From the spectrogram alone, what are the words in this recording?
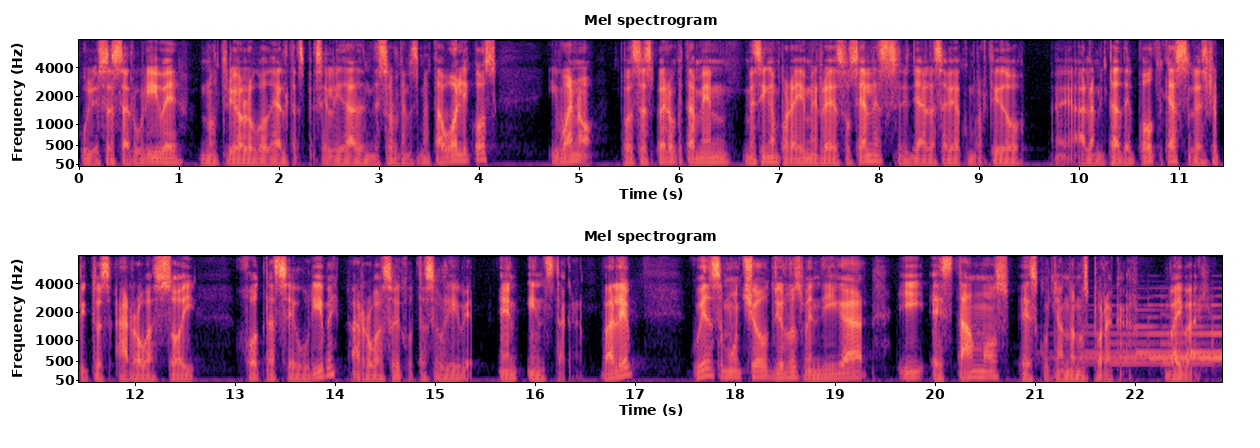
Julio César Uribe, nutriólogo de alta especialidad en desórdenes metabólicos. Y bueno, pues espero que también me sigan por ahí en mis redes sociales. Ya las había compartido eh, a la mitad del podcast. Les repito, es arroba soy jcuribe, arroba soy jcuribe en Instagram, ¿vale? Cuídense mucho, Dios los bendiga y estamos escuchándonos por acá. Bye bye.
